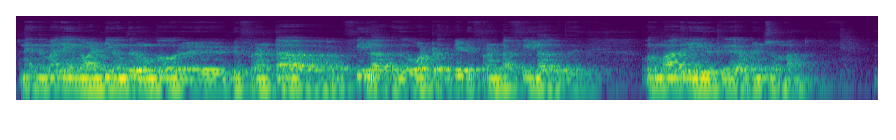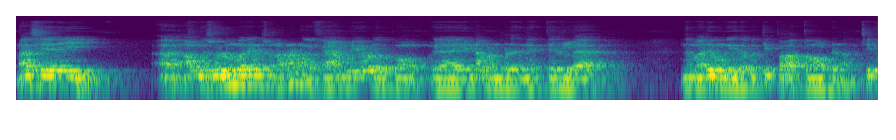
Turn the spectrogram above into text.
ஆனால் இந்த மாதிரி எங்கள் வண்டி வந்து ரொம்ப ஒரு டிஃப்ரெண்ட்டாக ஃபீல் ஆகுது. ஓட்டுறதுக்கே டிஃப்ரெண்ட்டாக ஃபீல் ஆகுது. ஒரு மாதிரி இருக்குது அப்படின்னு சொன்னாங்க. நான் சரி அவங்க சொல்லும்போதே என்ன சொன்னாங்கன்னா நாங்கள் ஃபேமிலியோடு இருக்கோம். என்ன பண்ணுறதுன்னே தெரில இந்த மாதிரி உங்கள் இதை பற்றி பார்த்தோம் அப்படின்னா சரி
